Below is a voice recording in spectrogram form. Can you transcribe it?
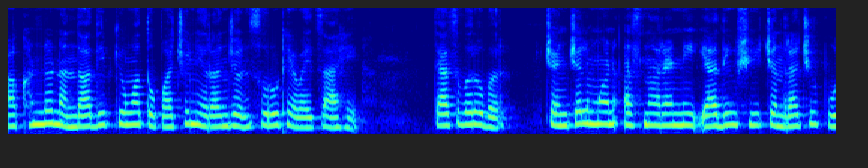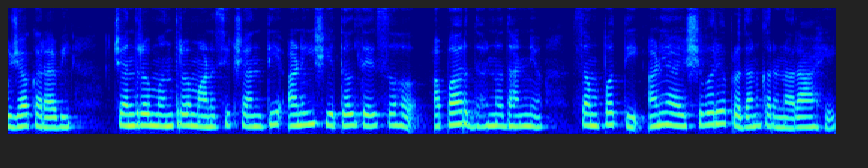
अखंड नंदादीप किंवा तुपाचे निरंजन सुरू ठेवायचं आहे. त्याचबरोबर चंचल मन असणाऱ्यांनी या दिवशी चंद्राची पूजा करावी. चंद्र मंत्र मानसिक शांती आणि शीतलतेसह अपार धनधान्य संपत्ती आणि ऐश्वर प्रदान करणारा आहे.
